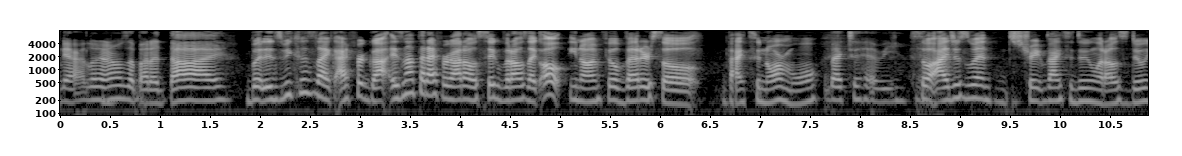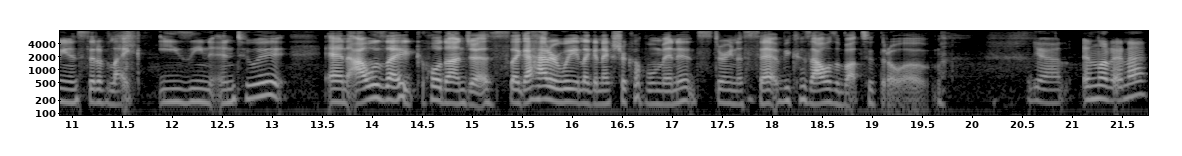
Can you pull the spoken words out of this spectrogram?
yeah, Lorena was about to die. But it's because like I forgot. It's not that I forgot I was sick, but I was like, oh, you know, I feel better, so back to normal. Back to heavy. So I just went straight back to doing what I was doing instead of like easing into it. And I was like, hold on, Jess. Like I had her wait like an extra couple minutes during a set because I was about to throw up. Yeah, and Lorena,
